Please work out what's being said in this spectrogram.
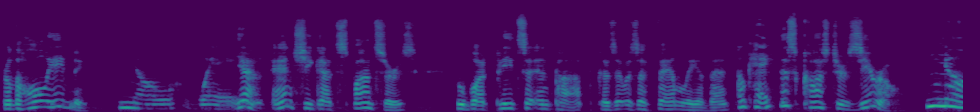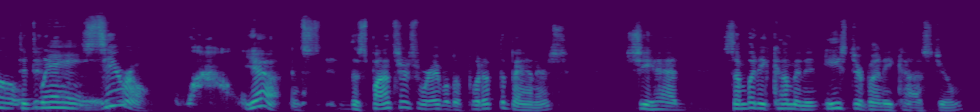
for the whole evening. No way. Yeah, and she got sponsors who bought pizza and pop because it was a family event. Okay. This cost her zero. No way. Zero. Wow. Yeah, and the sponsors were able to put up the banners. She had somebody come in an Easter bunny costume.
